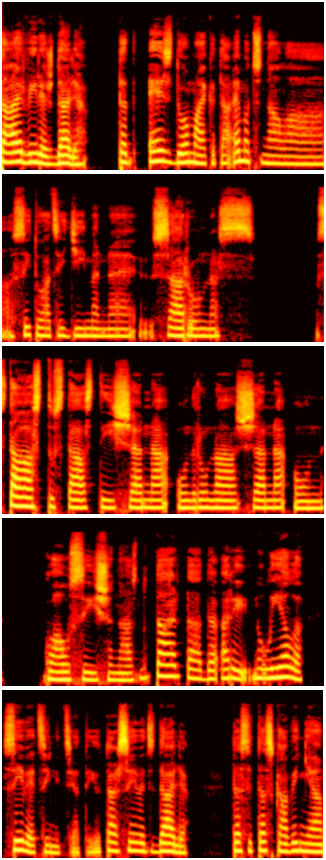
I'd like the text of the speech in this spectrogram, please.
tā ir vīrieša daļa tad es domāju, ka tā emocionālā situācija ģimenē, sarunas, stāstu stāstīšana un runāšana un klausīšanās, nu tā ir tāda arī, nu, liela sievietes iniciatīva, tā ir sievietes daļa. Tas ir tas, kā viņa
